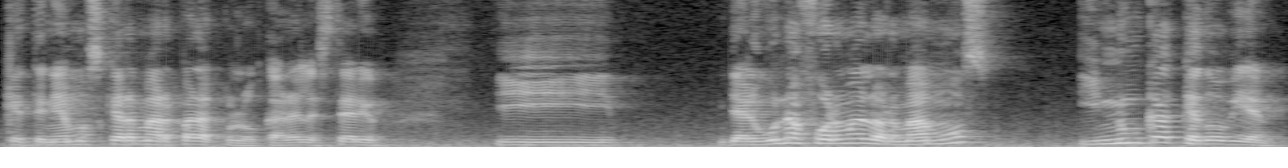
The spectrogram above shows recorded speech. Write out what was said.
que teníamos que armar para colocar el estéreo. Y de alguna forma lo armamos y nunca quedó bien.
